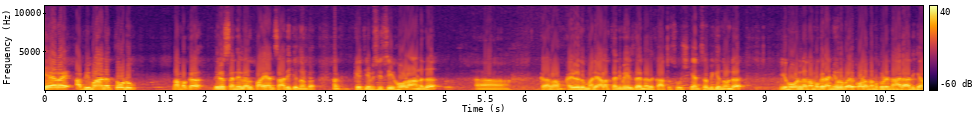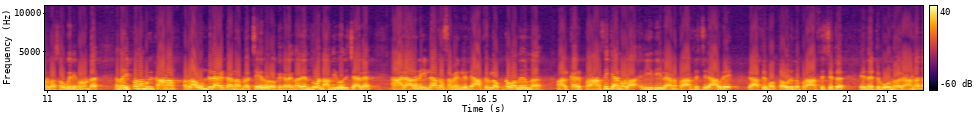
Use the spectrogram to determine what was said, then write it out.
ഏറെ അഭിമാനത്തോടും നമുക്ക് ദിവസങ്ങളിൽ അത് പറയാൻ സാധിക്കുന്നുണ്ട്. K T M C C ഹോളാണിത്. കാരണം കഴിവതും മലയാള തനിമയിൽ തന്നെ അത് കാത്തു സൂക്ഷിക്കാൻ ശ്രമിക്കുന്നുണ്ട്. ഈ ഹോളിൽ നമുക്കൊരു അഞ്ഞൂറ് പേർക്കോളം നമുക്ക് ഇവിടെ ആരാധിക്കാനുള്ള സൗകര്യങ്ങളുണ്ട്. എന്നാൽ ഇപ്പോൾ നമുക്ക് കാണാം റൗണ്ടിലായിട്ടാണ് നമ്മുടെ ചെയറുകളൊക്കെ കിടക്കുന്നത്. അത് എന്തുകൊണ്ടാണെന്ന് ചോദിച്ചാൽ ആരാധന ഇല്ലാത്ത സമയങ്ങളിൽ രാത്രിയിലൊക്കെ വന്ന് നിന്ന് ആൾക്കാർ പ്രാർത്ഥിക്കാനുള്ള രീതിയിലാണ് പ്രാർത്ഥിച്ച് രാവിലെ രാത്രി മൊത്തം അവിടെ പ്രാർത്ഥിച്ചിട്ട് എഴുന്നേറ്റ് പോകുന്നവരാണ്.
